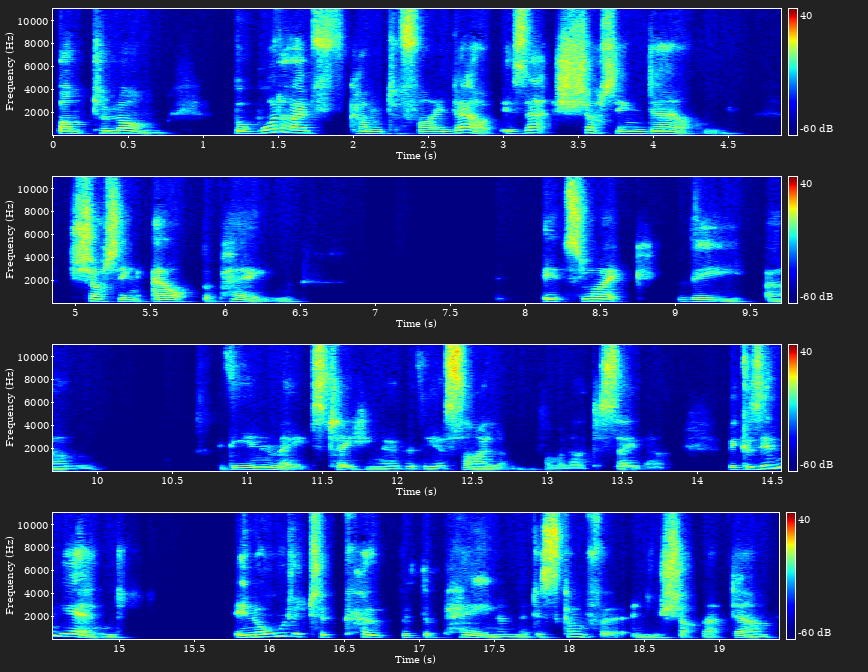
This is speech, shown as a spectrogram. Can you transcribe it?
bumped along. But what I've come to find out is that shutting down, shutting out the pain, it's like the um, the inmates taking over the asylum, if I'm allowed to say that. Because in the end, in order to cope with the pain and the discomfort, and you shut that down,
